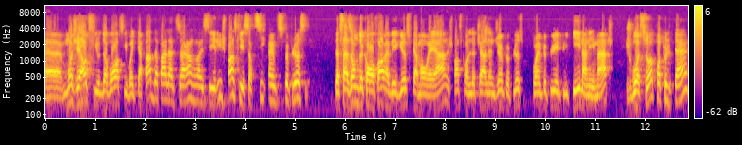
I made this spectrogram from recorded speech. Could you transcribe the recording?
euh, moi, j'ai hâte de voir s'il va être capable de faire la différence dans les séries. Je pense qu'il est sorti un petit peu plus de sa zone de confort à Vegas qu'à Montréal. Je pense qu'on l'a challengé un peu plus pour un peu plus impliqué dans les matchs. Je vois ça, pas tout le temps,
